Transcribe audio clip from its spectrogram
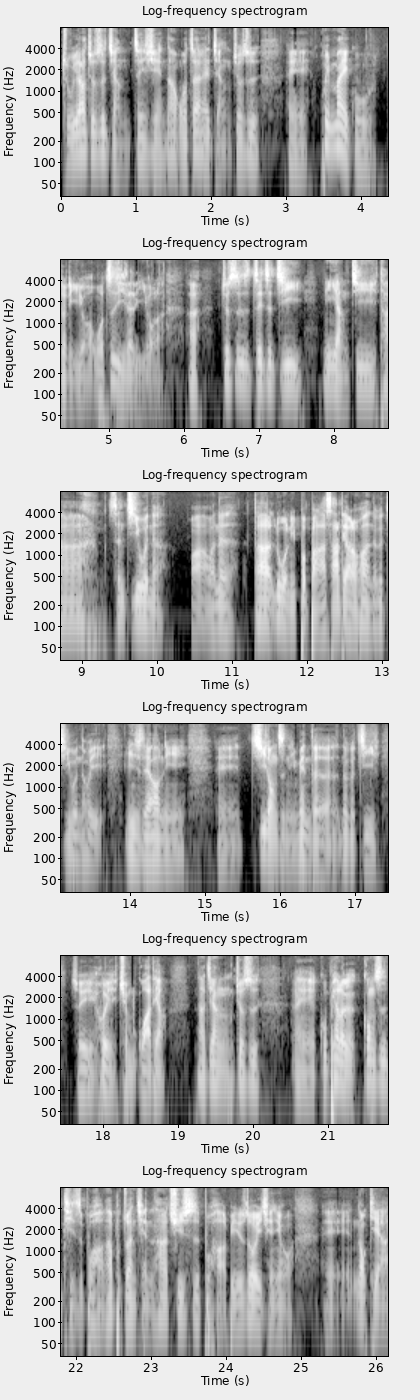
主要就是讲这些。那我再来讲，就是诶会卖股的理由，我自己的理由了啊，就是这只鸡，你养鸡它生鸡瘟了，哇，完了，它如果你不把它杀掉的话，那个鸡瘟会影响到你诶鸡笼子里面的那个鸡，所以会全部挂掉。那这样就是。诶，股票的公司体质不好，它不赚钱，它的趋势不好。比如说以前有诶，Nokia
